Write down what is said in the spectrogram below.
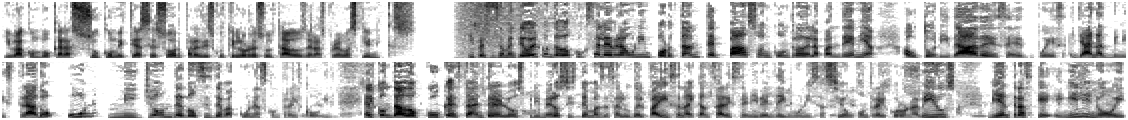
y va a convocar a su comité asesor para discutir los resultados de las pruebas clínicas. Y precisamente hoy el condado Cook celebra un importante paso en contra de la pandemia. Autoridades eh, pues ya han administrado un millón de dosis de vacunas contra el COVID. El condado Cook está entre los primeros sistemas de salud del país en alcanzar este nivel de inmunización contra el coronavirus, mientras que en Illinois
